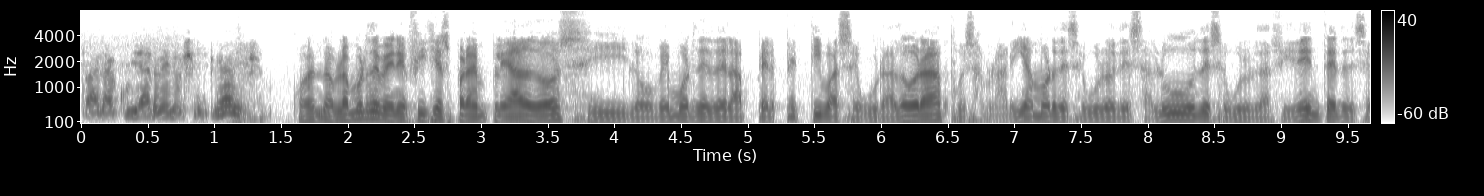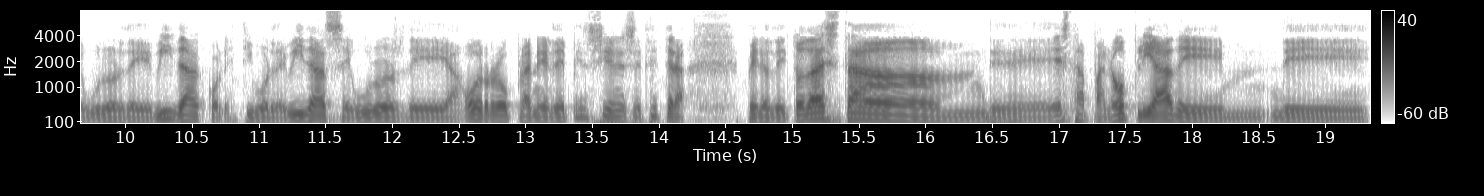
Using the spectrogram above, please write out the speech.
para cuidar de los empleados. Cuando hablamos de beneficios para empleados y lo vemos desde la perspectiva aseguradora, pues hablaríamos de seguros de salud, de seguros de accidentes, de seguros de vida, colectivos de vida, seguros de ahorro, planes de pensiones, etcétera. Pero de toda esta de esta panoplia de de,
